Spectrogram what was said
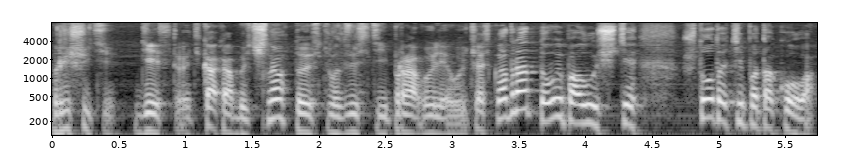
решите действовать как обычно, то есть возвести правую и левую часть квадрата, то вы получите что-то типа такого.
